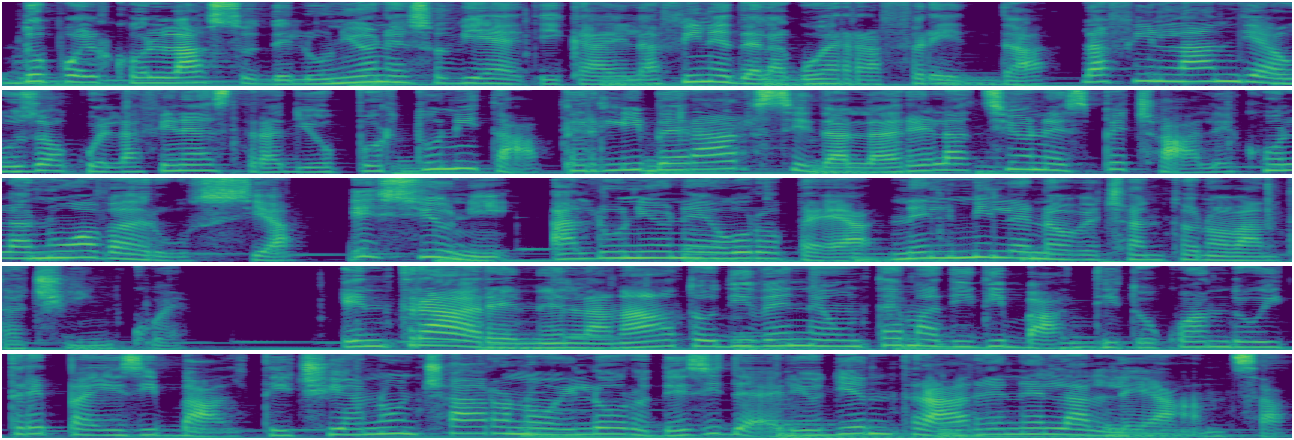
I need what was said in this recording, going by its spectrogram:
Dopo il collasso dell'Unione Sovietica e la fine della guerra fredda, la Finlandia usò quella finestra di opportunità per liberarsi dalla relazione speciale con la nuova Russia e si unì all'Unione Europea nel 1995. Entrare nella Nato divenne un tema di dibattito quando i tre paesi baltici annunciarono il loro desiderio di entrare nell'alleanza.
